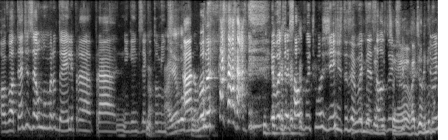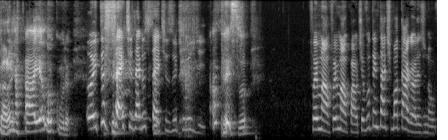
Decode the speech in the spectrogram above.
Eu vou até dizer o número dele para ninguém dizer que Não, eu tô aí mentindo. é ah, não vou. não. eu vou dizer só os últimos dígitos. Eu vou Meu dizer Deus só os últimos. céu, Vai dizer o número do cara, hein? Aí é loucura. 8707, os últimos dígitos. A pessoa. Foi mal, foi mal, Paut. Eu vou tentar te botar agora de novo.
